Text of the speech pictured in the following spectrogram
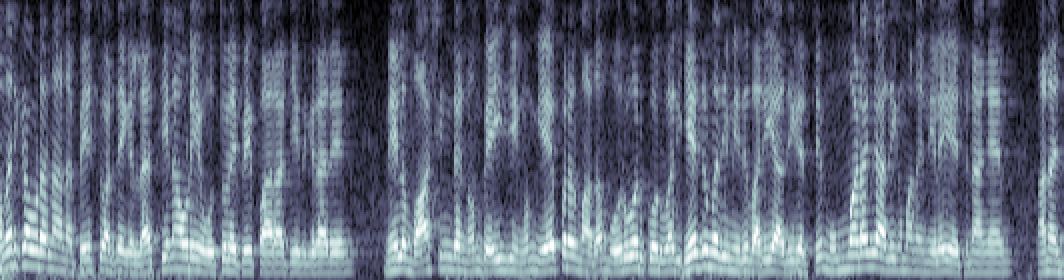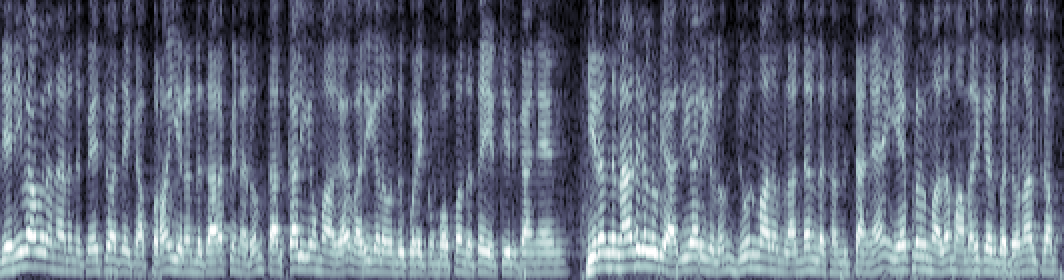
அமெரிக்காவுடனான பேச்சுவார்த்தைகளில் சீனாவுடைய ஒத்துழைப்பை பாராட்டியிருக்கிறாரு. மேலும் வாஷிங்டனும் பெய்ஜிங்கும் ஏப்ரல் மாதம் ஒருவருக்கொருவர் ஏற்றுமதி மீது வரி அதிகரித்து மும்மடங்கு அதிகமான நிலையை எட்டினாங்க. ஆனால் ஜெனீவாவில் நடந்த பேச்சுவார்த்தைக்கு அப்புறம் இரண்டு தரப்பினரும் தற்காலிகமாக வரிகளை வந்து குறைக்கும் ஒப்பந்தத்தை எட்டியிருக்காங்க. இரண்டு நாடுகளுடைய அதிகாரிகளும் ஜூன் மாதம் லண்டனில் சந்திச்சாங்க. ஏப்ரல் மாதம் அமெரிக்க அதிபர் டொனால்ட் ட்ரம்ப்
